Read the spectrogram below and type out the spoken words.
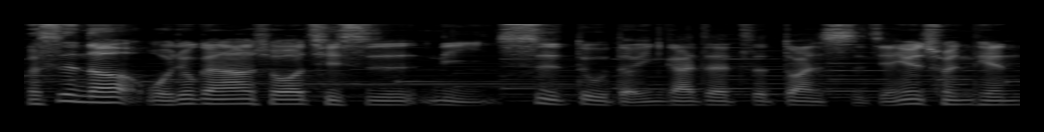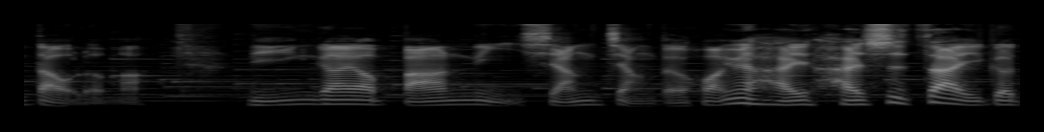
可是呢，我就跟他说，其实你适度的应该在这段时间，因为春天到了嘛，你应该要把你想讲的话，因为还还是在一个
